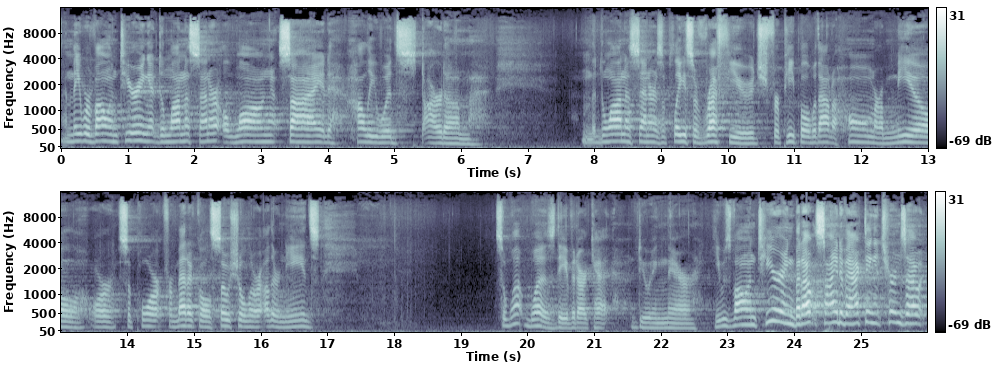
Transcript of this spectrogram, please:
And they were volunteering at Delonis Center alongside Hollywood stardom. And the Delonis Center is a place of refuge for people without a home or a meal or support for medical, social, or other needs. So, what was David Arquette doing there? He was volunteering, but outside of acting, it turns out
